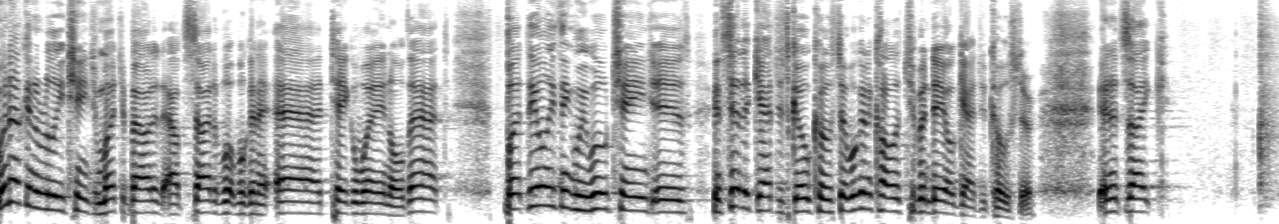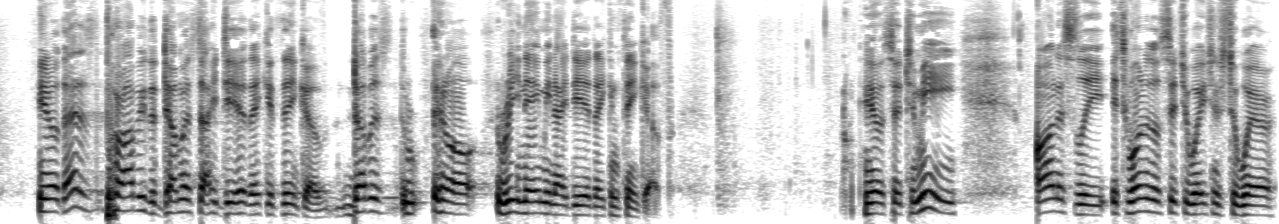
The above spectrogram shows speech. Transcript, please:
we're not going to really change much about it outside of what we're going to add, take away, and all that. But the only thing we will change is instead of Gadgets Go Coaster, we're going to call it Chip and Dale Gadget Coaster. And it's like, you know, that is probably the dumbest idea they could think of. Dumbest, you know, renaming idea they can think of. You know, so to me, honestly, it's one of those situations to where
